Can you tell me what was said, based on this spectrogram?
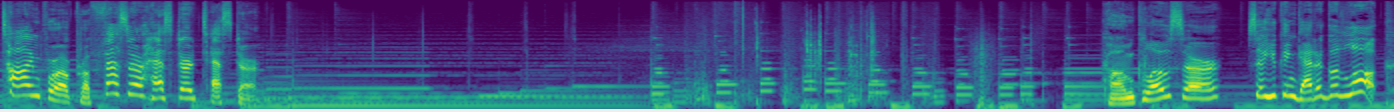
time for a Professor Hester tester. Come closer so you can get a good look.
